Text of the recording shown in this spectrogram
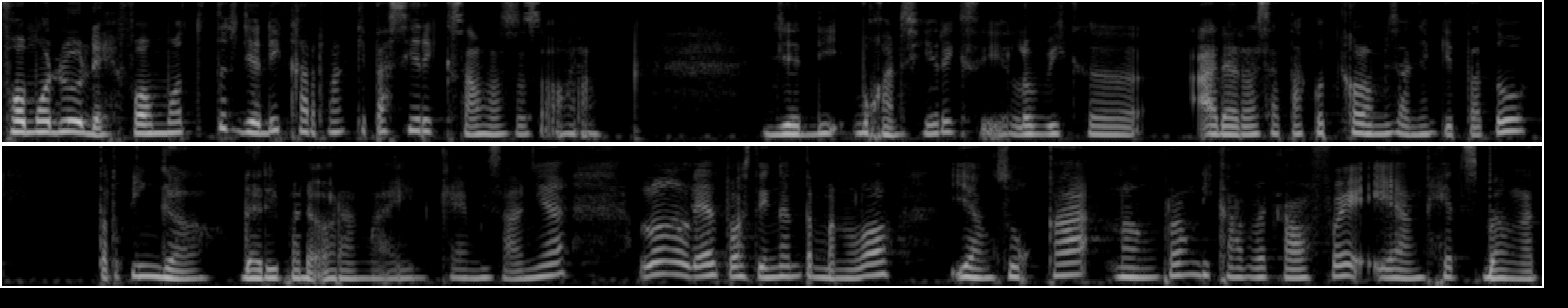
FOMO dulu deh FOMO tuh terjadi karena kita sirik sama seseorang jadi bukan sirik sih lebih ke ada rasa takut kalau misalnya kita tuh tertinggal daripada orang lain. Kayak misalnya lo ngeliat postingan temen lo yang suka nongkrong di kafe-kafe yang hits banget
